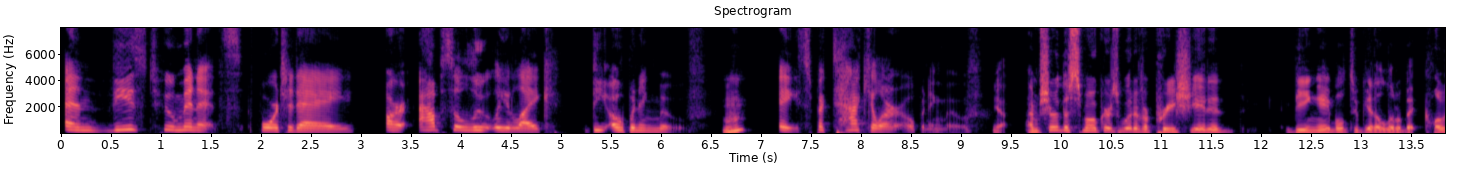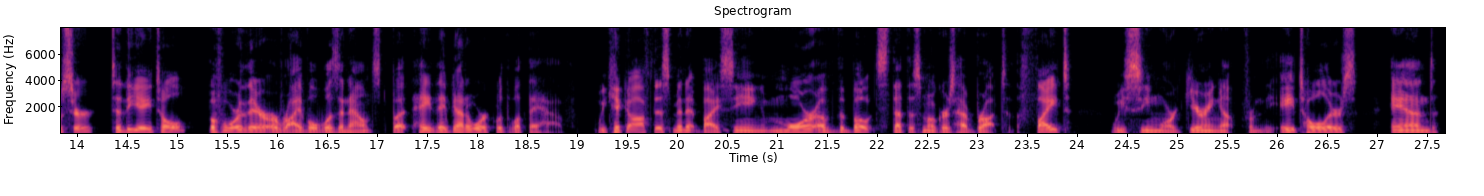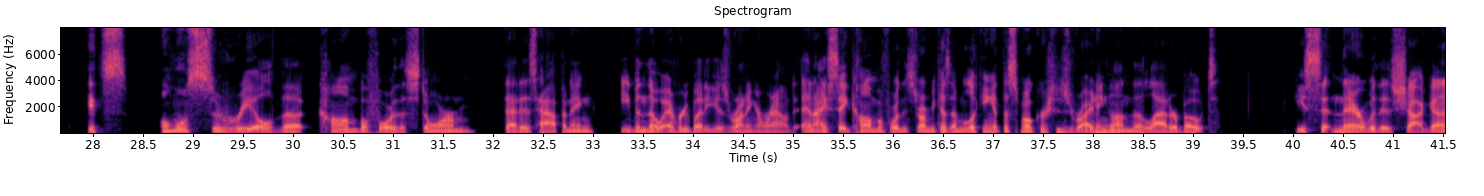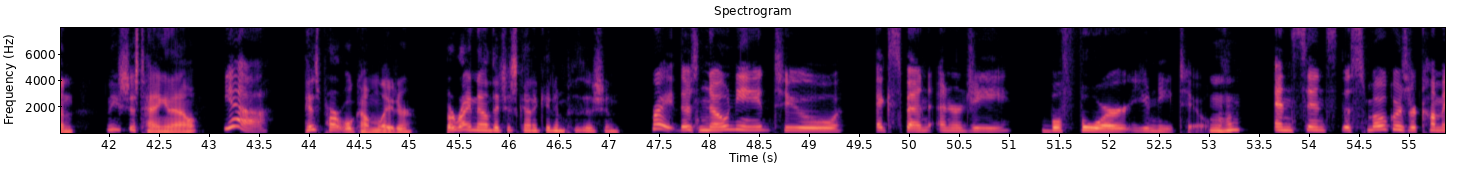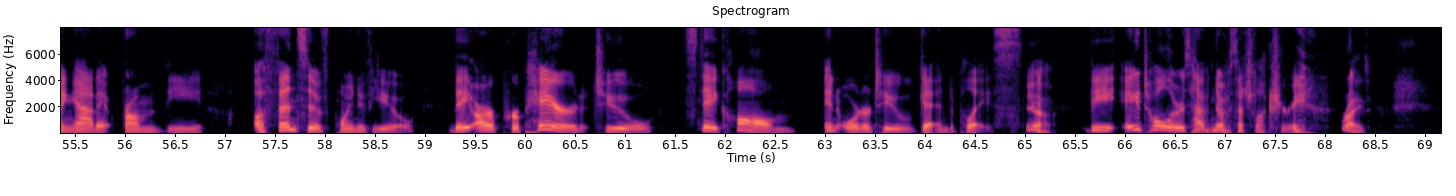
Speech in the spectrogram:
And these two minutes for today are absolutely like the opening move. Mhm. A spectacular opening move. Yeah. I'm sure the smokers would have appreciated being able to get a little bit closer to the atoll before their arrival was announced, but hey, they've got to work with what they have. We kick off this minute by seeing more of the boats that the smokers have brought to the fight. We see more gearing up from the atollers, and it's almost surreal the calm before the storm that is happening, even though everybody is running around. And I say calm before the storm because I'm looking at the smoker who's riding on the ladder boat. He's sitting there with his shotgun and he's just hanging out. Yeah, His part will come later, but right now they just got to get in position. right. There's no need to expend energy before you need to. Mm-hmm. And since the smokers are coming at it from the offensive point of view, they are prepared to stay calm in order to get into place. Yeah, The atollers have no such luxury. right.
